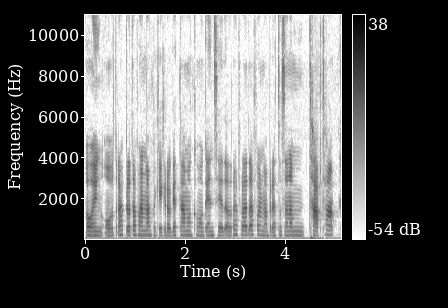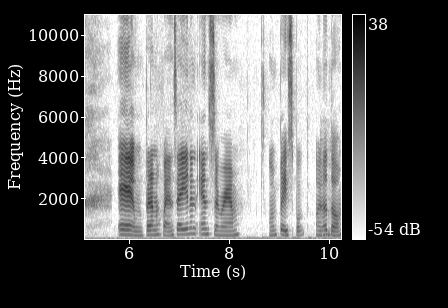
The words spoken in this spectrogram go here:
o en otras plataformas, porque creo que estamos como que en siete otras plataformas, pero estos son los top, top. Em, pero nos pueden seguir en Instagram, o en Facebook, o en los dos.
